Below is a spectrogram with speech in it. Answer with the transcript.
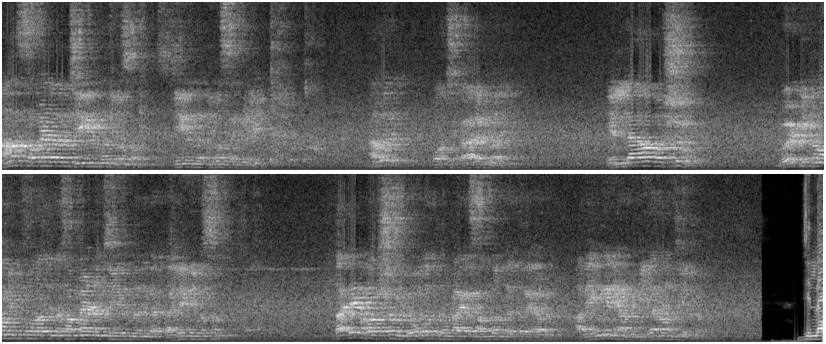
ആ സമ്മേളനം ചേരുന്ന ദിവസം ചേരുന്ന ദിവസങ്ങളിൽ അവർ കുറച്ച് കാലങ്ങളായി എല്ലാ വർഷവും വേൾഡ് ഇക്കണോമിക് ഫോറത്തിന്റെ സമ്മേളനം ചേരുന്നതിന്റെ തലേ ദിവസം തലേ വർഷം ലോകത്തിലുണ്ടായ സമ്പത്ത് എത്രയാണ് അതെങ്ങനെയാണ് ജില്ലാ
